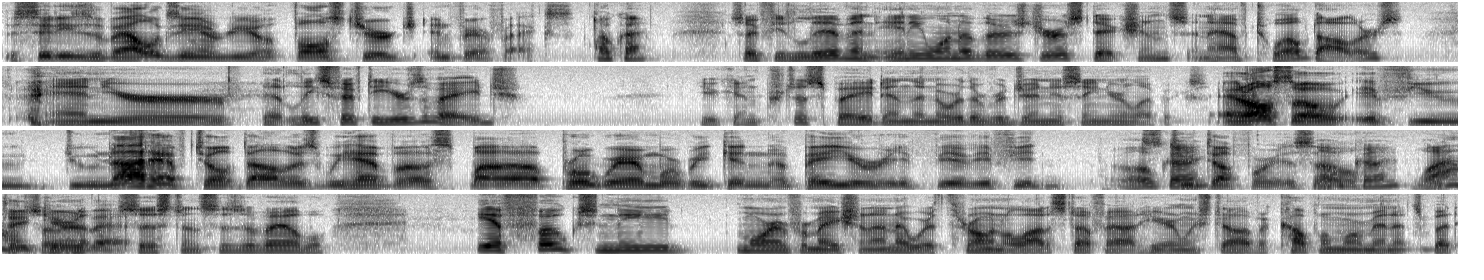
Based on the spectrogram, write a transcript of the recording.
the cities of Alexandria, Falls Church, and Fairfax. Okay. So if you live in any one of those jurisdictions and have twelve dollars, and you're at least fifty years of age, you can participate in the Northern Virginia Senior Olympics. And also, if you do not have twelve dollars, we have a spa program where we can uh, pay you if if, if you it's Okay. too tough for you. So okay. Wow. we'll take so care of that. Assistance is available. If folks need more information, I know we're throwing a lot of stuff out here, and we still have a couple more minutes. But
